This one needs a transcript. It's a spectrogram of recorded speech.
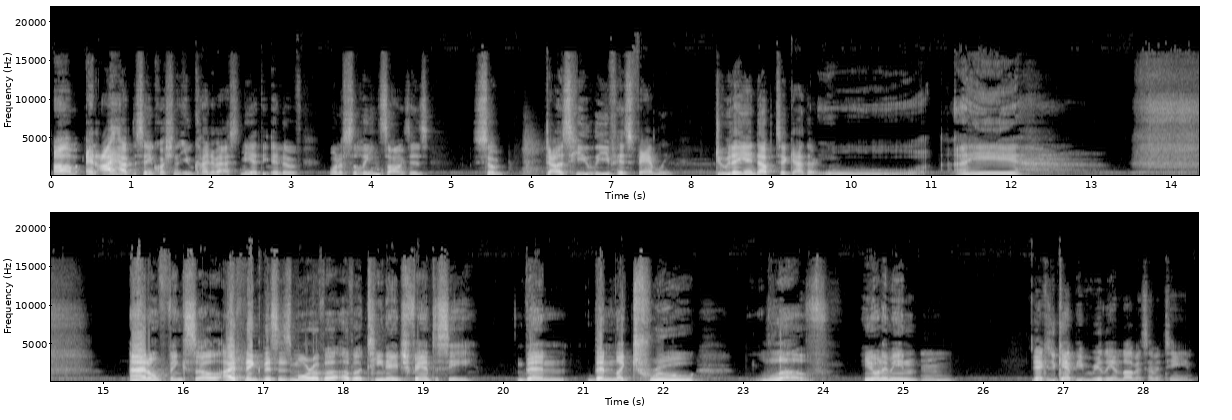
Um, and I have the same question that you kind of asked me at the end of one of Celine's songs: is so does he leave his family? Do they end up together? Ooh, I. I don't think so. I think this is more of a of a teenage fantasy than than like true love. You know what I mean? Mm. Yeah, because you can't be really in love at 17.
